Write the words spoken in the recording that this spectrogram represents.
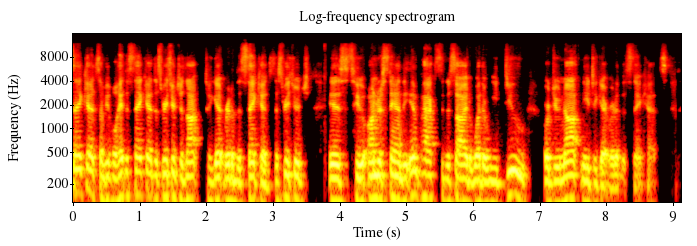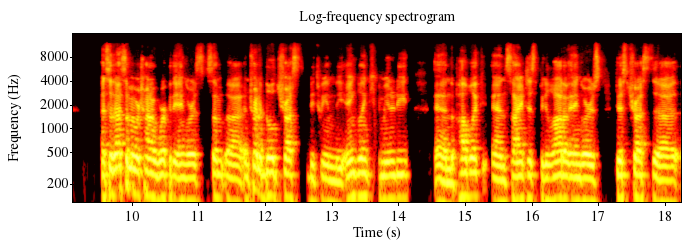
snakehead, some people hate the snakehead. This research is not to get rid of the snakeheads. This research is to understand the impacts to decide whether we do or do not need to get rid of the snakeheads. And so that's something we're trying to work with the anglers some, uh, and trying to build trust between the angling community and the public and scientists because a lot of anglers distrust the,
